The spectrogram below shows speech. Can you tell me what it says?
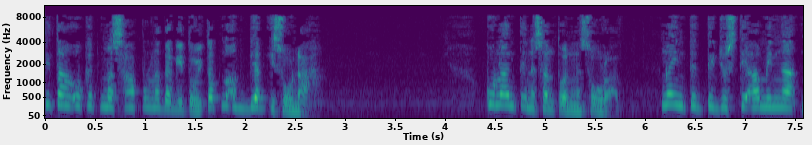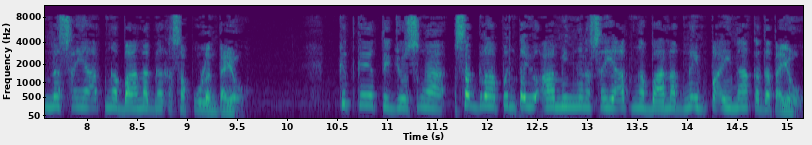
Ti tao ket masapul na dagitoy tapno agbyag isuna. Kunan tinasantuan nga surat, nga inted ti Diyos ti amin nga nasaya at nga banag nga kasapulan tayo. Ket kaya ti Diyos nga sagrapan tayo amin nga nasaya at nga banag nga impaina kada tayo.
